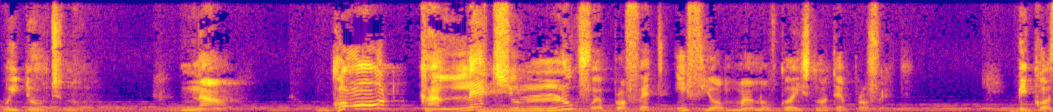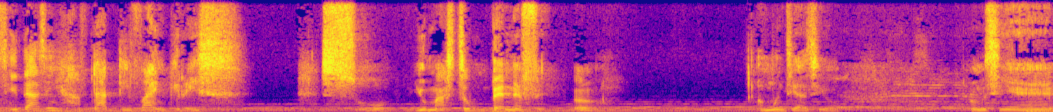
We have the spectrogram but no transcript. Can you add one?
We don't know. Now, God can let you look for a prophet if your man of God is not a prophet because he doesn't have that divine grace. So you must still benefit. Oh, I'm eh, saying, eh.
